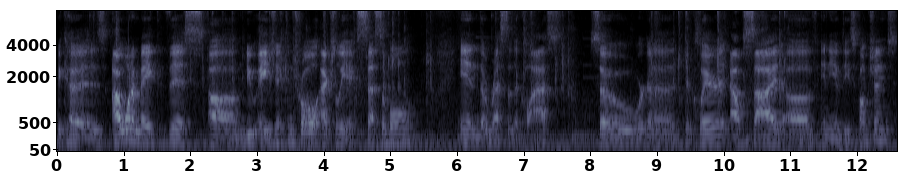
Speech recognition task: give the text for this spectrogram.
Because I want to make this um, new agent control actually accessible in the rest of the class. So we're going to declare it outside of any of these functions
